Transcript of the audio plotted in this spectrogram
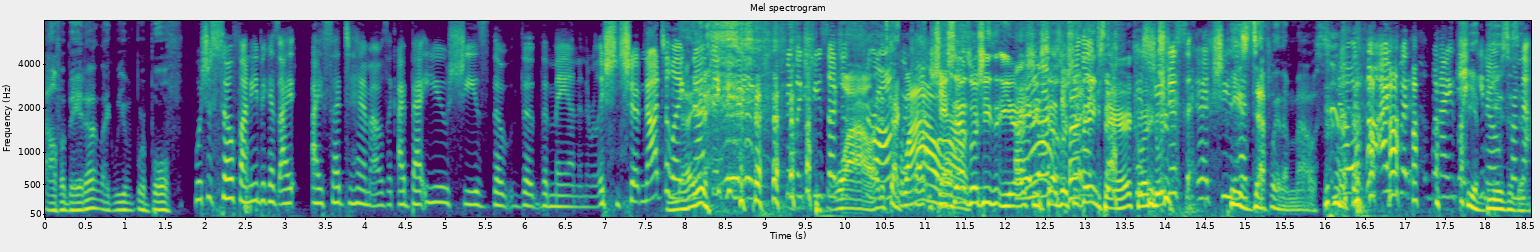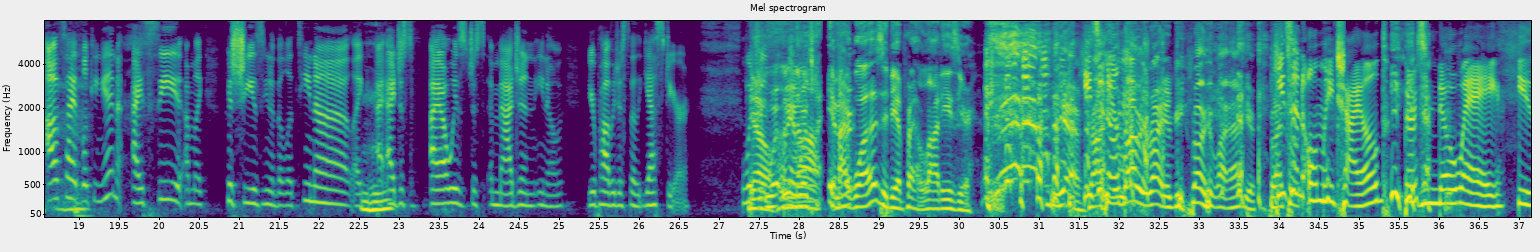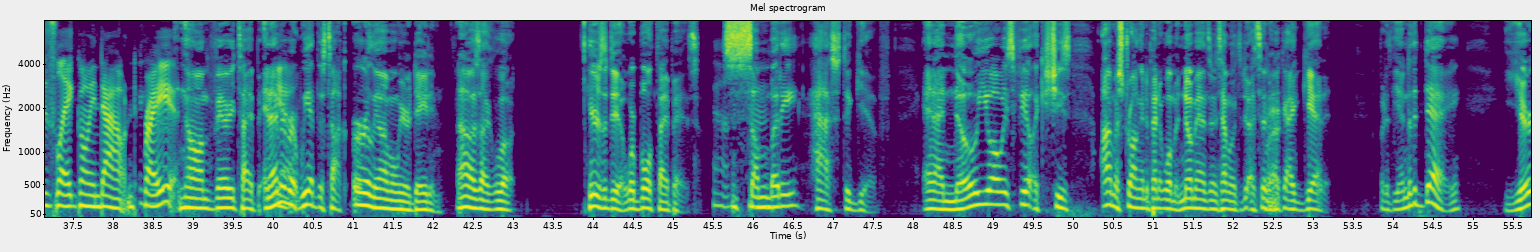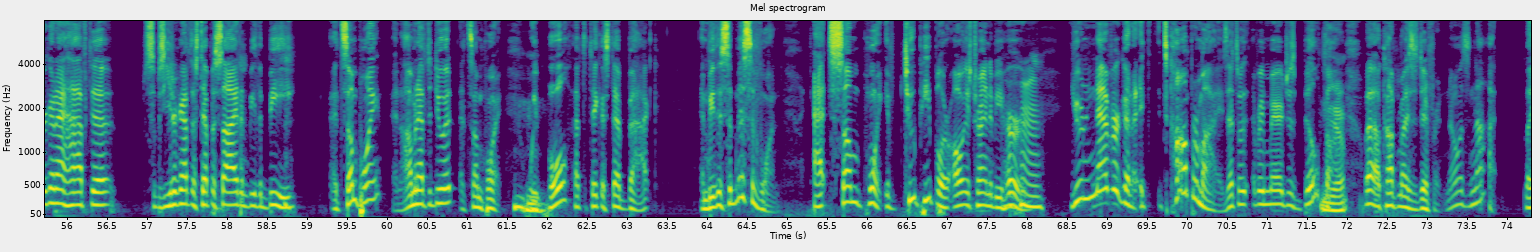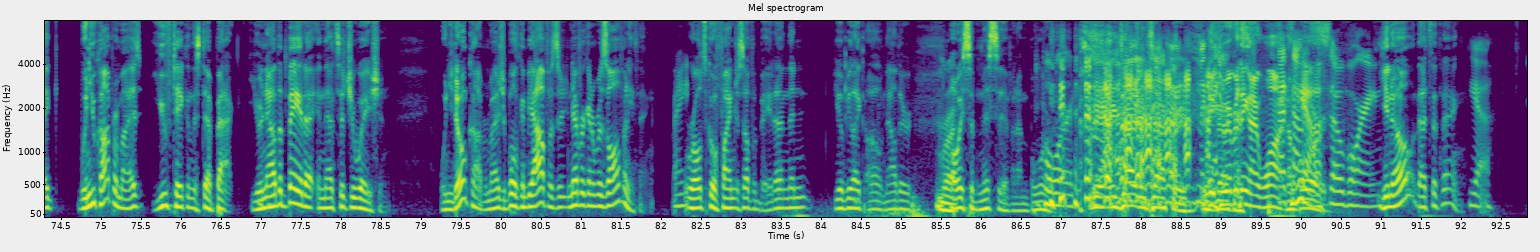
alpha beta. Like we we're both Which is so funny because I I said to him, I was like, I bet you she's the the the man in the relationship. Not to like No, not you- thinking because like she's such Wow, a strong guy- Wow. She says what she, you know, she says what she thinks, Eric. What- she just uh, she he's has definitely the mouse. no, no, I, but when I like you know abuses from the outside looking in, I see I'm like because she's you know the Latina like Mhm. I, I just I always just imagine you know you're probably just the yes dear. Which no, Wait, I'm wait, not. what's- if I, I- was, it'd be a, probably a lot easier. yeah, He's Rob, an you're only- probably right. It'd be probably a lot happier. But He's told- an only child. There's no way he's like going down, right? No, I'm very type. And I Yeah. remember we had this talk early on when we were dating. I was like, look, here's the deal. We're both type A's. Uh-huh. Somebody has to give. And I know you always feel like she's, I'm a strong, independent woman. No man's going to tell me what to do. I said, Right. okay, I get it. But at the end of the day, you're going to have to, you're going to have to step aside and be the B at some point, and I'm going to have to do it at some point. Mm-hmm. We both have to take a step back and be the submissive one at some point. If two people are always trying to be heard, you're never gonna. It, it's compromise. That's what every marriage is built on. Yep. Well, compromise is different. No, it's not. Like when you compromise, you've taken the step back. You're now the beta in that situation. When you don't compromise, you're both gonna be alphas. You're never gonna resolve anything. Right. Or else go find yourself a beta, and then You'll be like, oh, now they're Right. always submissive, and I'm bored. Bored. Yeah, exactly. exactly. Like, They do everything I want. That I'm sounds bored. so boring. You know, that's the thing. Yeah.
